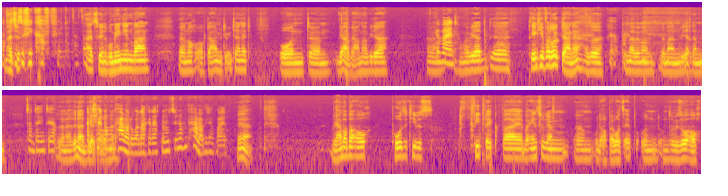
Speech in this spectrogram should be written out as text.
Hatte Also- ich nicht so viel Kraft für in letzter Zeit. als wir in Rumänien waren, äh, noch auch da mit dem Internet. Und ähm, ja, wir haben mal wieder äh, Geweint. Haben wir wieder äh, Tränchen verdrückt da, ne? Also immer wenn man, wenn man wieder dran, Dann denkt er. dran erinnert Habe wird. ich auch, noch ein ne? paar Mal drüber nachgedacht. Dann musste ich noch ein paar Mal wieder weinen. Ja. Wir haben aber auch positives Feedback bei, bei Instagram ähm, und auch bei WhatsApp und, und sowieso auch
